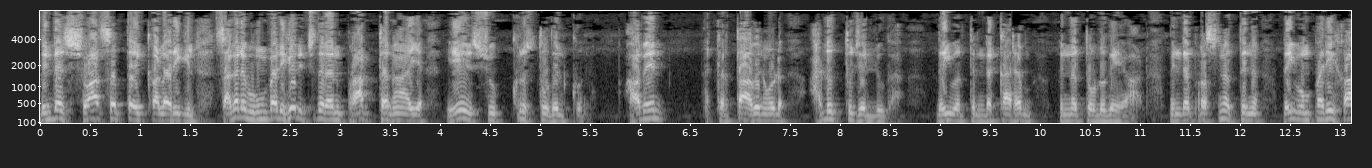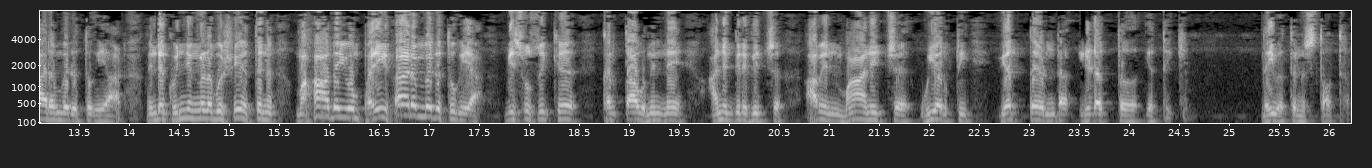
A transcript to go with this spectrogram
നിന്റെ ശ്വാസത്തേക്കാൾ അരികിൽ സകലവും പരിഹരിച്ചു തരാൻ പ്രാപ്തനായ യേശു ക്രിസ്തു നിൽക്കുന്നു. അവൻ കർത്താവിനോട് അടുത്തു ചെല്ലുക. ദൈവത്തിന്റെ കരം നിന്നെ തൊടുകയാണ്. നിന്റെ പ്രശ്നത്തിന് ദൈവം പരിഹാരം വരുത്തുകയാണ്. നിന്റെ കുഞ്ഞുങ്ങളുടെ വിഷയത്തിന് മഹാദൈവം പരിഹാരം വരുത്തുകയാണ്. വിശ്വസിക്ക് കർത്താവ് നിന്നെ അനുഗ്രഹിച്ച് അവൻ മാനിച്ച് ഉയർത്തി എത്തേണ്ട ഇടത്ത് എത്തിക്കും. ദൈവത്തിന് സ്തോത്രം.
